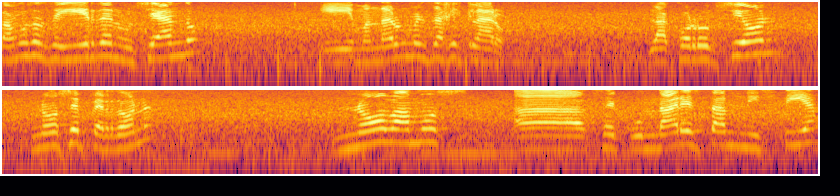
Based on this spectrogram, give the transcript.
vamos a seguir denunciando y mandar un mensaje claro. La corrupción no se perdona, no vamos a secundar esta amnistía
